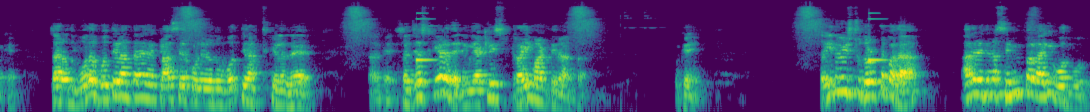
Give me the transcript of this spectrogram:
ಓಕೆ ಸರ್ ಅದು ಓದಕ್ಕೆ ಗೊತ್ತಿಲ್ಲ ಅಂತಾನೆ ಕ್ಲಾಸ್ ಸೇರ್ಕೊಂಡಿರೋದು ಓದ್ತೀರಾ ಅಂತ ಕೇಳಿದ್ರೆ. ಓಕೆ ಸೊ ಜಸ್ಟ್ ಕೇಳಿದೆ ನಿಮ್ಗೆ ಅಟ್ಲೀಸ್ಟ್ ಟ್ರೈ ಮಾಡ್ತೀರಾ ಅಂತ. ಓಕೆ ಸೊ ಇದು ಇಷ್ಟು ದೊಡ್ಡ ಪದ ಆದ್ರೆ ಇದನ್ನ ಸಿಂಪಲ್ ಆಗಿ ಓದ್ಬೋದು.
